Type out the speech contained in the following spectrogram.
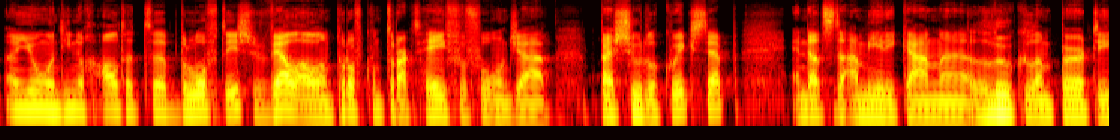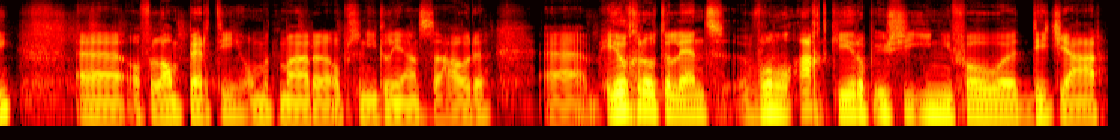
een jongen die nog altijd eh, beloft is. Wel al een profcontract heeft voor volgend jaar bij Soudal Quickstep. En dat is de Amerikaan eh, Luke Lamperti. Of Lamperti, om het maar op zijn Italiaans te houden. Heel groot talent. Won al acht keer op UCI-niveau dit jaar.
